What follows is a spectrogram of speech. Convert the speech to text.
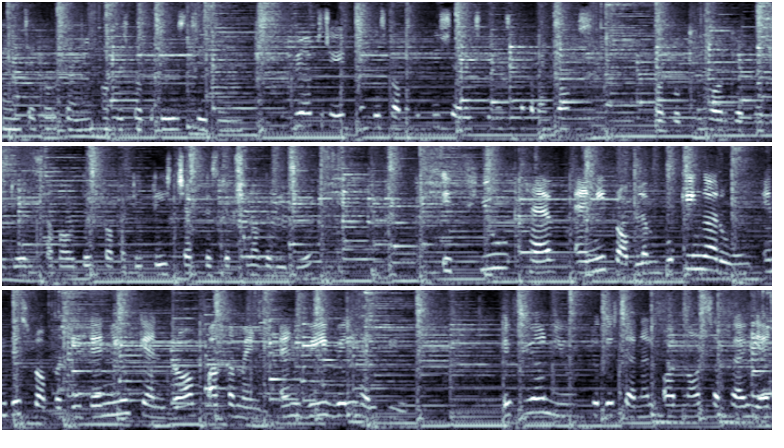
and check-out time of this property is 3 pm. If you have stayed in this property, please share your experience in the comment box. For booking or get more details about this property, please check description of the video. If you have any problem booking a room in this property, then you can drop a comment and we will help you. If you are new to this channel or not subscribed yet,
